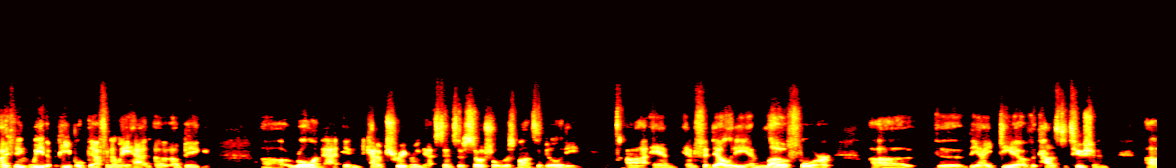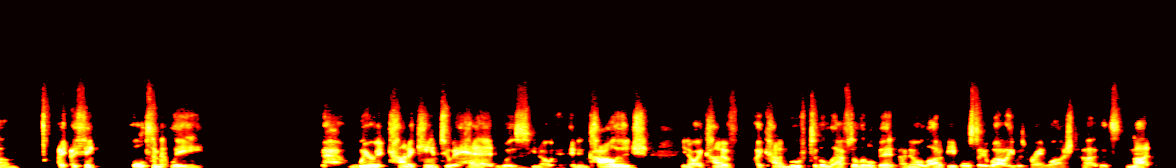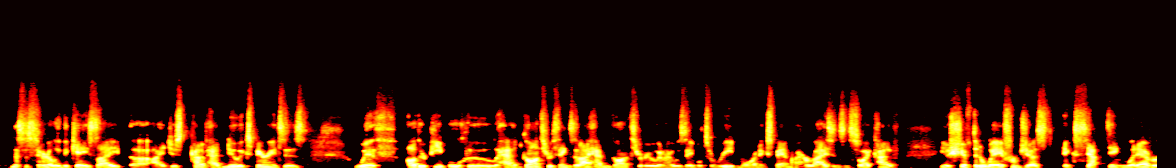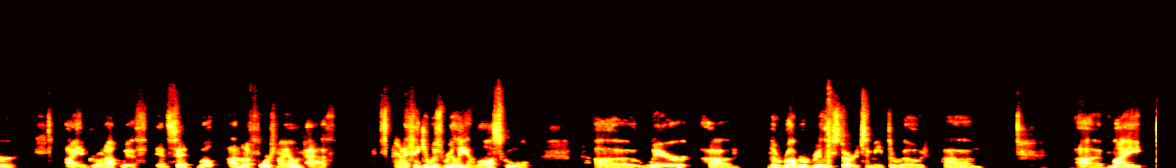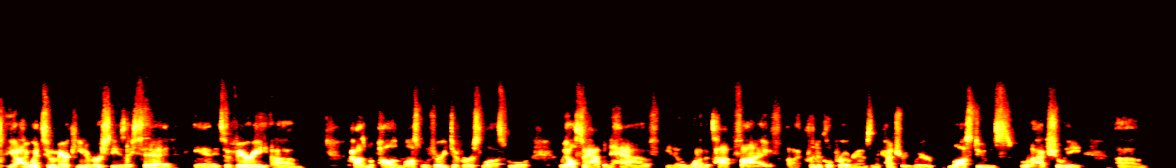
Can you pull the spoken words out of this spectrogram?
I think we the people definitely had a, a big uh, role in that in kind of triggering that sense of social responsibility uh, and and fidelity and love for uh, the the idea of the Constitution. Um, I, I, think ultimately where it kind of came to a head was you know and in college you know I kind of I kind of moved to the left a little bit. I know a lot of people say, "Well, he was brainwashed." Uh, that's not necessarily the case. I uh, I just kind of had new experiences with other people who had gone through things that I hadn't gone through, and I was able to read more and expand my horizons. And so I kind of you know shifted away from just accepting whatever I had grown up with and said, well, I'm going to forge my own path. And I think it was really in law school uh, where um, the rubber really started to meet the road. Um, uh, my, yeah, I went to American University, as I said, and it's a very um, cosmopolitan law school, very diverse law school. We also happen to have, you know, one of the top five uh, clinical programs in the country where law students will actually um,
